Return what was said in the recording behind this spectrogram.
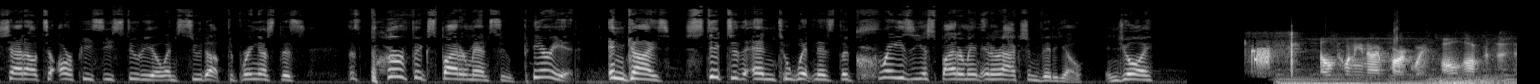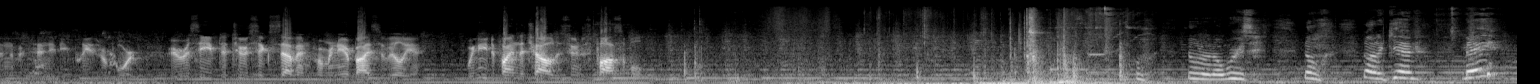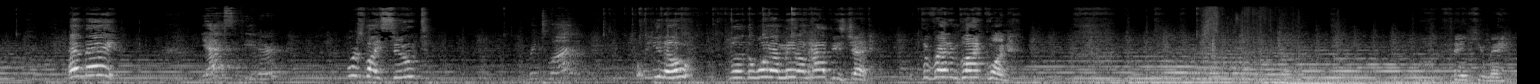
shout out to RPC Studio and Suit Up to bring us this, this perfect Spider-Man suit, period. And guys, stick to the end to witness the craziest Spider-Man interaction video. Enjoy. L29 Parkway. All officers in the vicinity, please report. We received a 267 from a nearby civilian. We need to find the child as soon as possible. Oh, no, no, no, where is it? No, not again. May? Hey, May! Yes, Peter. Where's my suit? Which one? Well, you know, the, the one I made on Happy's Jet. The red and black one. Oh, thank you, May.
